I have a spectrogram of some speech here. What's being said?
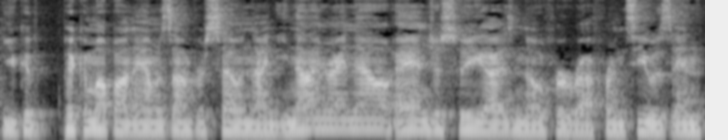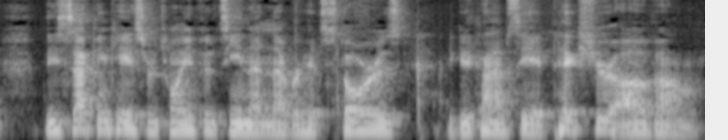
you could pick him up on Amazon for $7.99 right now. And just so you guys know for reference he was in the second case for 2015 that never hit stores. You could kind of see a picture of um,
